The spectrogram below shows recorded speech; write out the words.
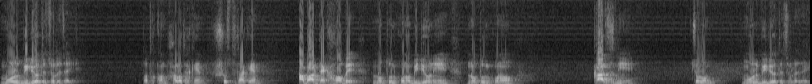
মূল ভিডিওতে চলে যাই। ততক্ষণ ভালো থাকেন, সুস্থ থাকেন। আবার দেখা হবে নতুন কোনো ভিডিও নিয়ে, নতুন কোনো কাজ নিয়ে। চলুন, মূল ভিডিওতে চলে যাই।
